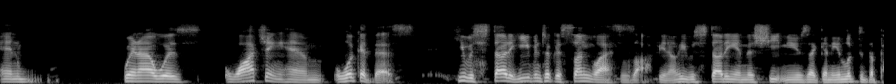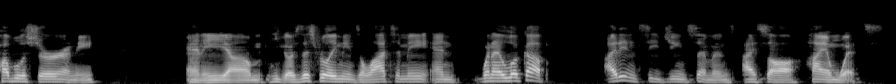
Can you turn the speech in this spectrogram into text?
and when I was watching him look at this, he was studying. He even took his sunglasses off. You know, he was studying this sheet music, and he looked at the publisher, and he and he um he goes, "This really means a lot to me." And when I look up, I didn't see Gene Simmons. I saw Chaim Witz,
